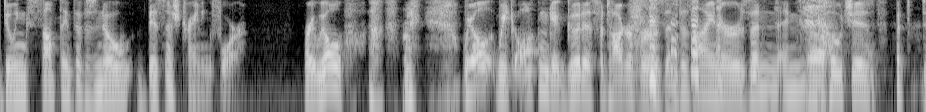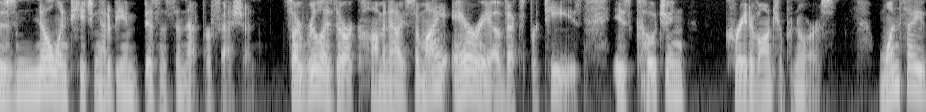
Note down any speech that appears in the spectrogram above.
doing something that there's no business training for right? We all right? we all we all can get good as photographers and designers and and Ugh. coaches but there's no one teaching how to be in business in that profession. So i realized there are commonalities. So my area of expertise is coaching creative entrepreneurs. Once i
